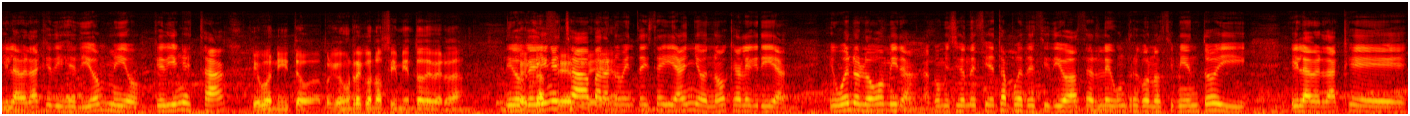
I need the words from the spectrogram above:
Y la verdad que dije, Dios mío, qué bien está. Qué bonito, porque es un reconocimiento de verdad. Digo, qué bien está para ¿eh? 96 años, ¿no? Qué alegría. Y bueno, luego mira, la comisión de fiestas pues decidió hacerle un reconocimiento y, y la verdad que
